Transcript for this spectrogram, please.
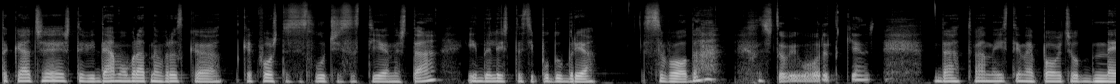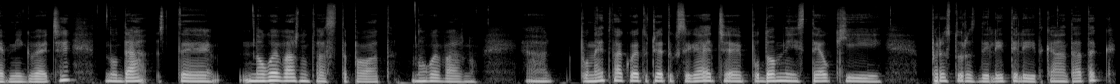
Така че ще ви дам обратна връзка какво ще се случи с тия неща и дали ще си подобря свода. Защо ви говоря такива неща? Да, това наистина е повече от дневник вече, но да, ще... много е важно това с тъпалата. Много е важно. Поне това, което четох сега е, че подобни изтелки, пръсторазделители и така нататък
